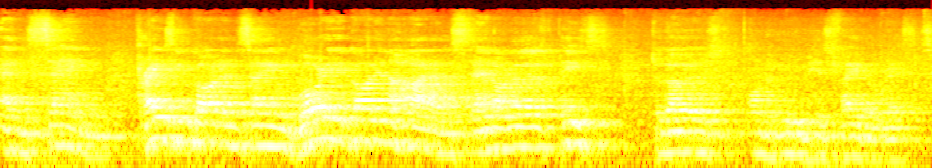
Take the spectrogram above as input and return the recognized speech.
and sang, praising God and saying, Glory to God in the highest, and on earth peace to those on whom his favour rests.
